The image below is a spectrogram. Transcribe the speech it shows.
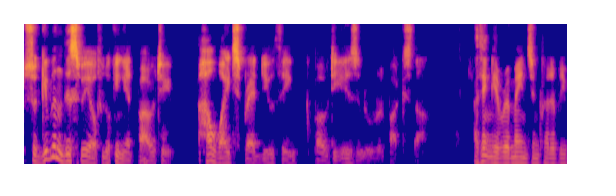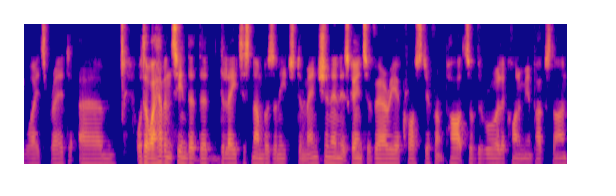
so given this way of looking at poverty, how widespread do you think poverty is in rural Pakistan? I think it remains incredibly widespread. Um, although I haven't seen the, the, the, latest numbers on each dimension, and it's going to vary across different parts of the rural economy in Pakistan.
